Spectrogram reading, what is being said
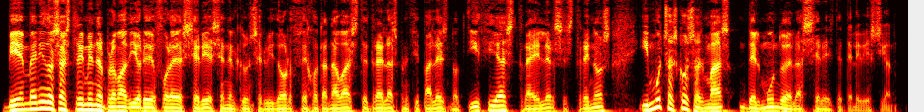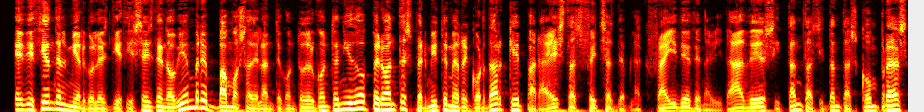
Bienvenidos a Streaming, el programa diario de fuera de series en el que un servidor CJ Navas te trae las principales noticias, trailers, estrenos y muchas cosas más del mundo de las series de televisión. Edición del miércoles 16 de noviembre, vamos adelante con todo el contenido, pero antes permíteme recordar que para estas fechas de Black Friday, de Navidades y tantas y tantas compras,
